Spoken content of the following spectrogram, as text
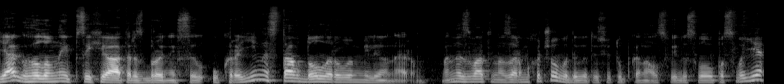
Як головний психіатр Збройних сил України став доларовим мільйонером? Мене звати Назар Мухачов, ви дивитесь YouTube канал «Свій до свого по своє.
